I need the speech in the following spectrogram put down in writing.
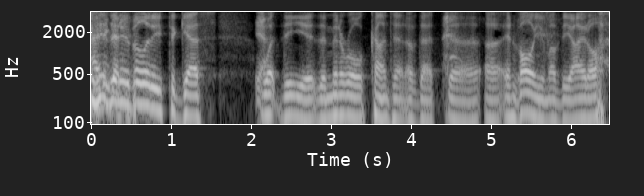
I his inability to guess Yeah. what the uh, the mineral content of that uh, uh, and volume of the idol.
